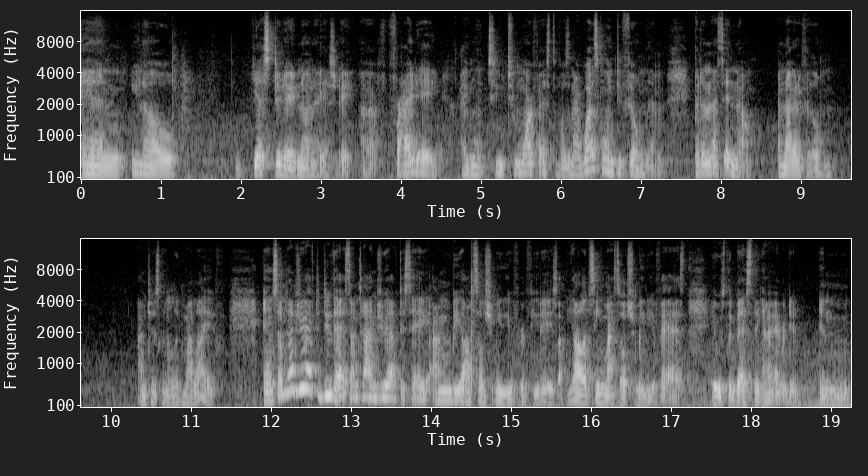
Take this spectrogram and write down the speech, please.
and you know, yesterday, no, not yesterday, uh, Friday, I went to two more festivals, and I was going to film them, but then I said no, I'm not gonna film I'm just gonna live my life. And sometimes you have to do that. Sometimes you have to say, I'm gonna be off social media for a few days. Y'all have seen my social media fast. It was the best thing I ever did. And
